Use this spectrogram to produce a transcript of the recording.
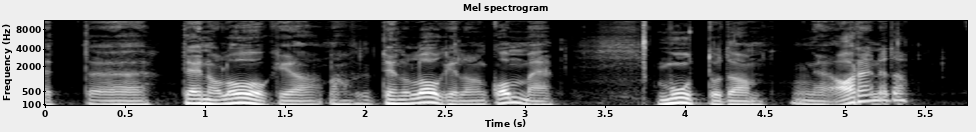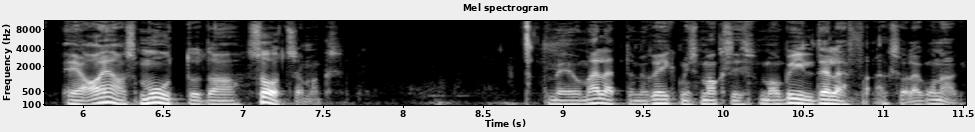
et äh, tehnoloogia, noh, tehnoloogial on komme muutuda, areneda ja ajas muutuda soodsamaks. me ju mäletame kõik, mis maksis mobiiltelefon, eks ole, kunagi.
